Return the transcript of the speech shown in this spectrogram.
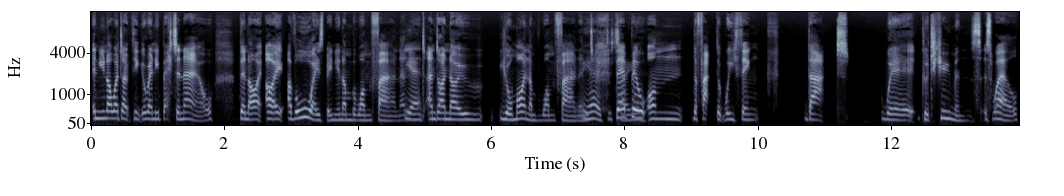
And you know, I don't think you're any better now than I. I I've always been your number one fan, and Yeah. and I know you're my number one fan, and Yeah, they're built on the fact that we think that we're good humans as well.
